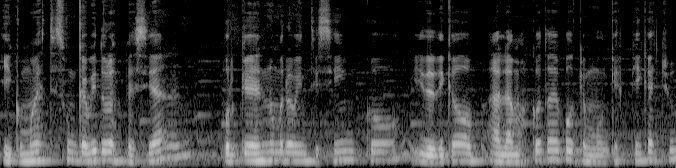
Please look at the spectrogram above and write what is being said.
Y como este es un capítulo especial, porque es el número 25 y dedicado a la mascota de Pokémon que es Pikachu,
